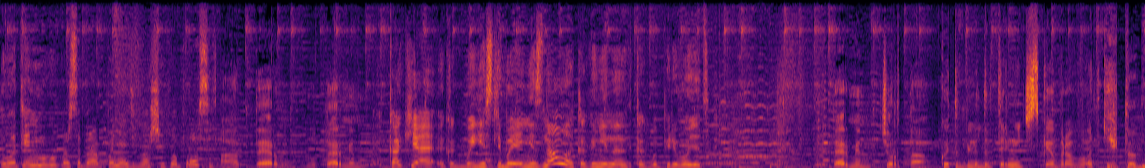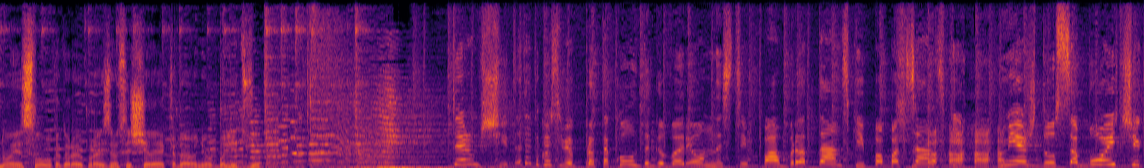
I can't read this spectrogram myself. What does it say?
Вот я не могу просто про- понять ваших вопросов. а терм, ну термін. Как я, как бы, если бы я не знала, как они как бы переводят, Термін чорта. какое-то блюдо в термической обработке. Это одно из слов, которое произносит человек, когда у него болит зуб. Термщит – это такой себе протокол договоренности по-братански, по-пацански, между собойчик,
